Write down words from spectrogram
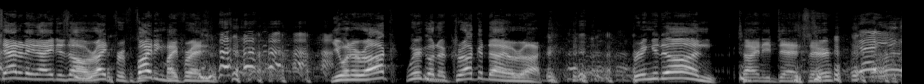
Saturday night is all right for fighting, my friend. You want to rock? We're going to crocodile rock. Bring it on, tiny dancer. There you go.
